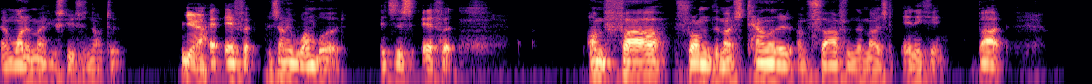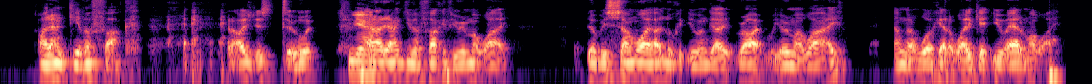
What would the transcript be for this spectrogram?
and one who make excuses not to. Yeah. Effort. It's only one word. It's this effort. I'm far from the most talented. I'm far from the most anything, but I don't give a fuck. and I just do it. Yeah. And I don't give a fuck if you're in my way. There'll be some way I look at you and go, right, well, you're in my way. I'm going to work out a way to get you out of my way.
